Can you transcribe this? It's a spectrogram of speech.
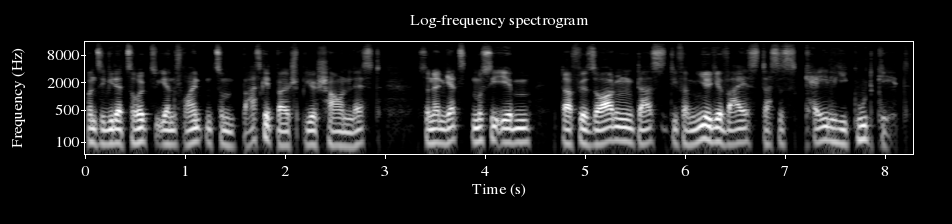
und sie wieder zurück zu ihren Freunden zum Basketballspiel schauen lässt, sondern jetzt muss sie eben dafür sorgen, dass die Familie weiß, dass es Kaylee gut geht.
